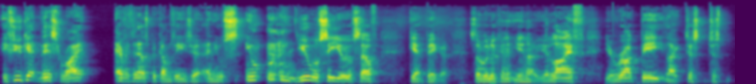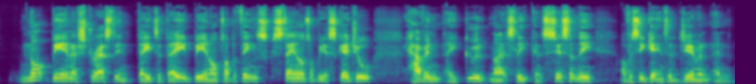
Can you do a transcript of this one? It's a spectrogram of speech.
if you get this right everything else becomes easier and you'll you, you will see yourself get bigger. So we're looking at, you know, your life, your rugby, like just, just not being as stressed in day to day, being on top of things, staying on top of your schedule, having a good night's sleep consistently, obviously getting to the gym and, and,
